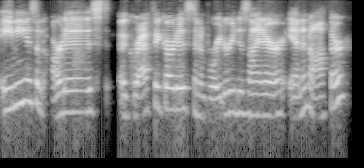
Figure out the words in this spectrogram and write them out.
Aimee is an artist, a graphic artist, an embroidery designer, and an author.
